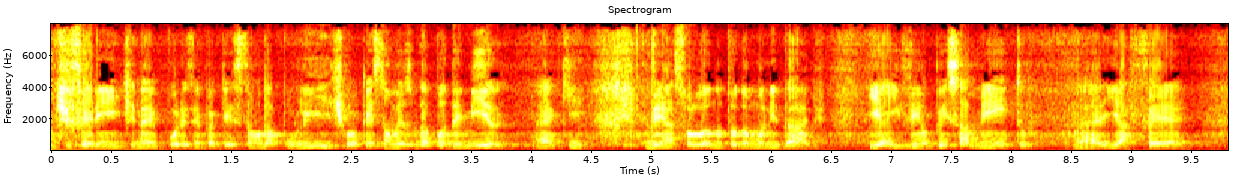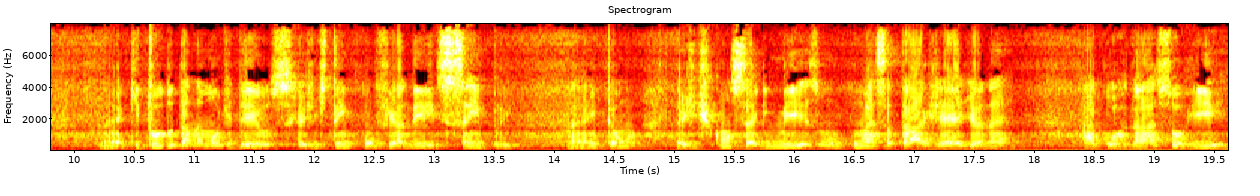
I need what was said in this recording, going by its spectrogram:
diferente, né? Por exemplo, a questão da política, a questão mesmo da pandemia, né? Que vem assolando toda a humanidade. E aí vem o pensamento, né? E a fé, né? Que tudo está na mão de Deus, que a gente tem que confiar nele sempre, né? Então a gente consegue mesmo com essa tragédia, né? Acordar, sorrir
